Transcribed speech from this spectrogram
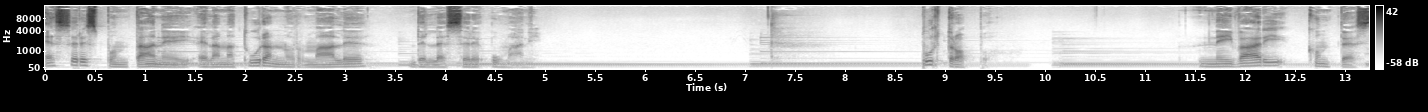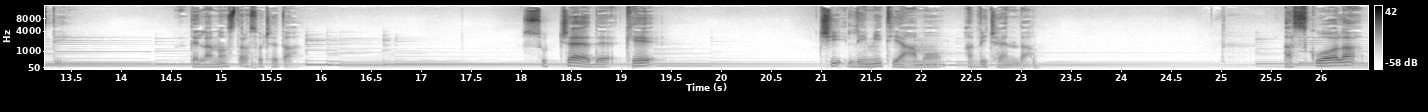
essere spontanei è la natura normale dell'essere umani. Purtroppo, nei vari contesti della nostra società, succede che ci limitiamo a vicenda. A scuola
